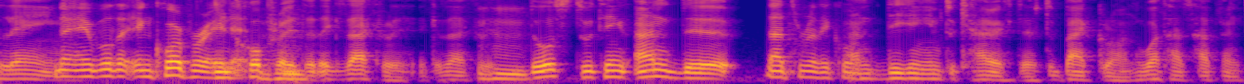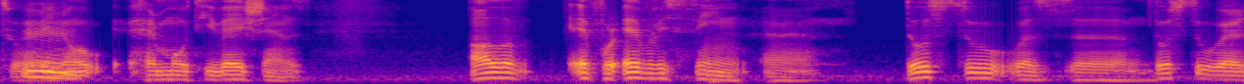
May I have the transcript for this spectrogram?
playing They're able to incorporate it. incorporated exactly exactly Mhm. those two things and the That's really cool. and digging into character to background what has happened to her you Mm. know her motivations all of eh, for every scene uh, those two was uh, those two were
